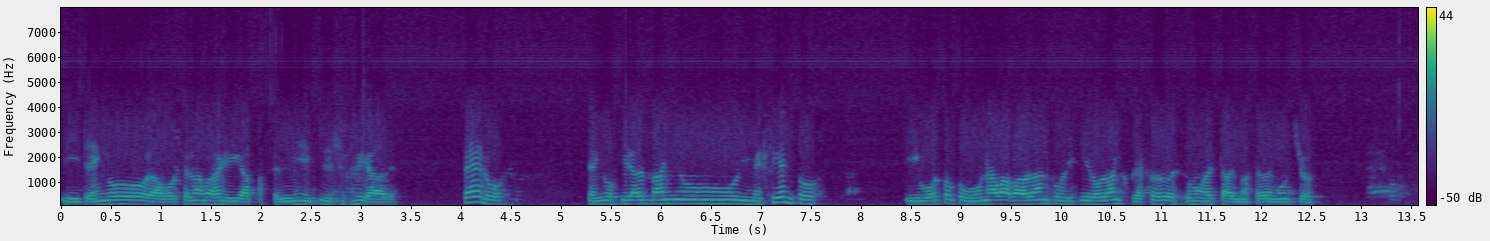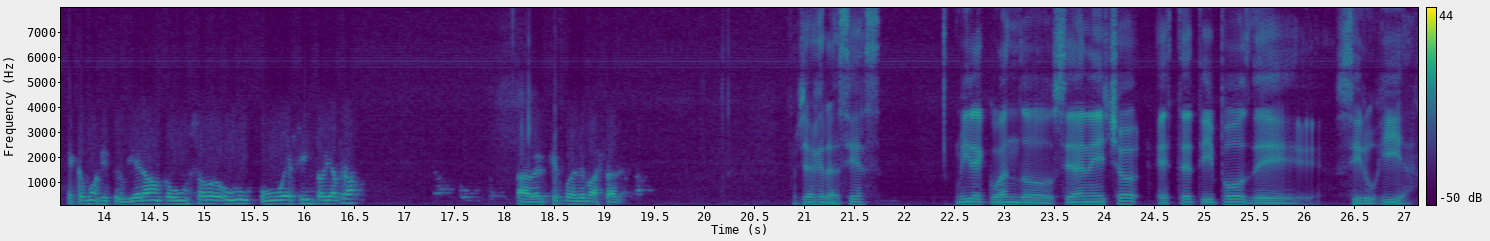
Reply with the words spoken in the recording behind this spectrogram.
Y tengo la bolsa en la barriga para hacer mis necesidades. Pero tengo que ir al baño y me siento y voto como una baba blanca, un líquido blanco, que eso es como está demasiado de mucho. Es como si tuvieran como un solo, un, huesito ahí atrás. A ver qué puede pasar. Muchas gracias. Mire, cuando se han hecho este tipo de cirugía,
